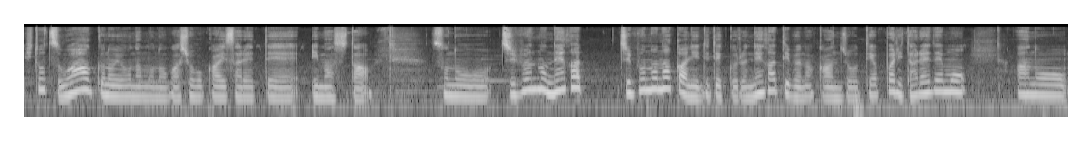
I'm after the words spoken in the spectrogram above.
一つワークのようなものが紹介されていましたその自分のネガ自分の中に出てくるネガティブな感情ってやっぱり誰でもあの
